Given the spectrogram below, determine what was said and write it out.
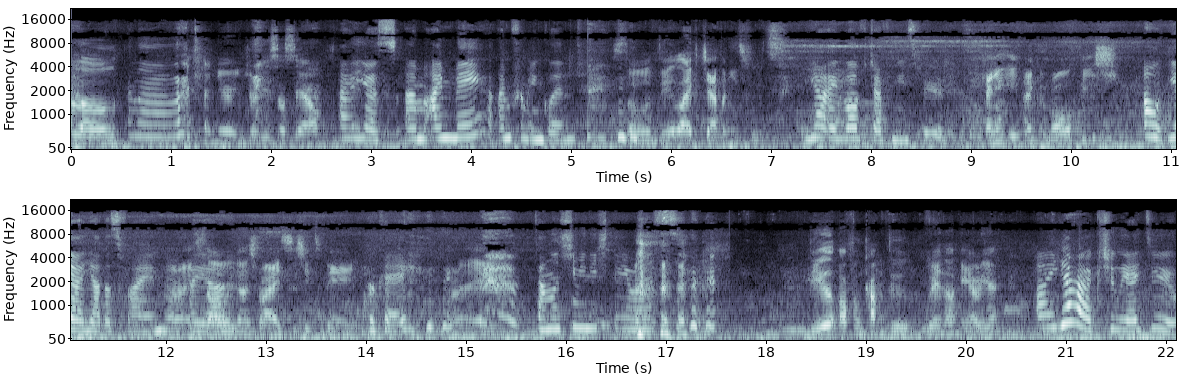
Hello. Hello. Can you introduce yourself? Uh, yes, um, I'm May. I'm from England. So, do you like Japanese foods? yeah, I love Japanese food. Can you eat like raw fish? Oh, yeah, yeah, that's fine. Alright, I, so uh, we're gonna try sushi today. okay. Alright. 楽しみにしています。 do you often come to Ueno area? uh, yeah, actually, I do.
